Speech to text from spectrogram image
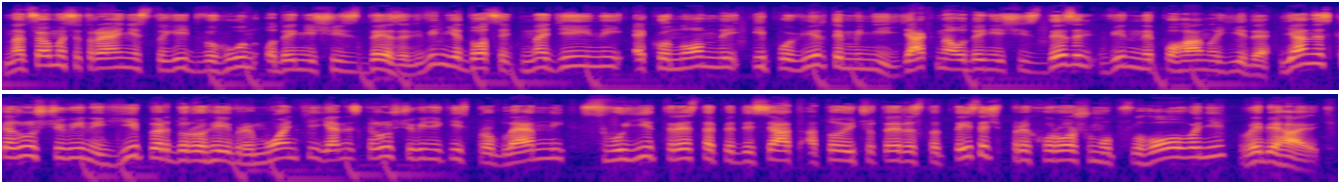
На цьому Citroen стоїть двигун 1.6 дизель. Він є досить надійний, економний, і повірте мені, як на 1.6 дизель він непогано їде. Я не скажу, що він гіпердорогий в ремонті. Я не скажу, що він якийсь проблемний. Свої 350, а то й 400 тисяч при хорошому обслуговуванні вибігають.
